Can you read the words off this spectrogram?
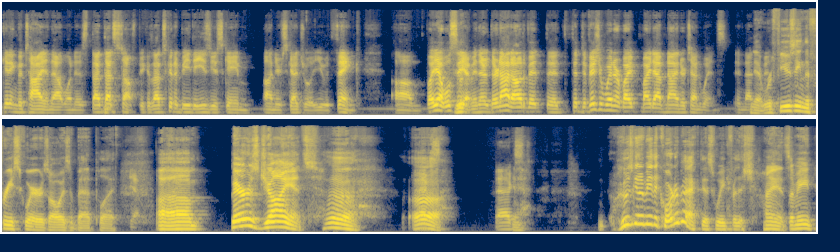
getting the tie in that one is that that's tough because that's going to be the easiest game on your schedule. You would think. Um, but yeah, we'll see. I mean, they're, they're not out of it. The, the division winner might might have nine or ten wins in that. Yeah, division. refusing the free square is always a bad play. Yeah. Um, Bears Giants. Ugh. Ugh. Next. Yeah. Who's going to be the quarterback this week for the Giants? I mean,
